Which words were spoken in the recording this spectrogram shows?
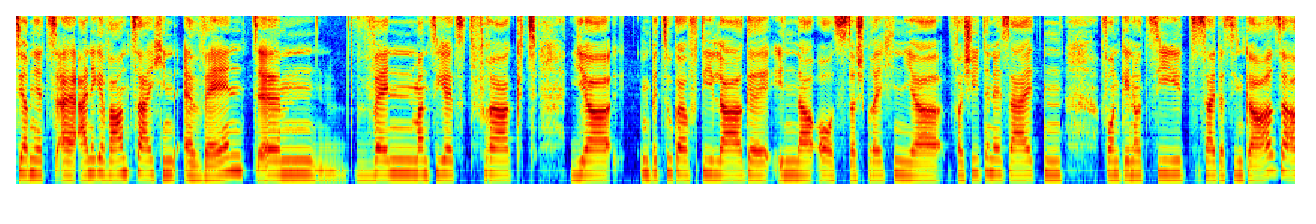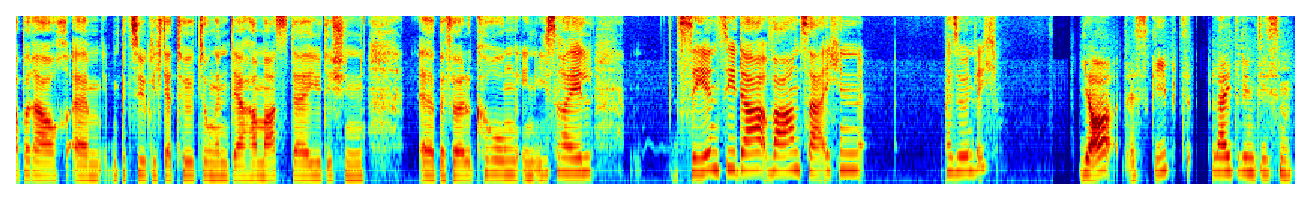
Sie haben jetzt äh, einige Warnzeichen erwähnt. Ähm, wenn man Sie jetzt fragt, ja, in Bezug auf die Lage in Nahost, da sprechen ja verschiedene Seiten von Genozid, sei das in Gaza, aber auch ähm, bezüglich der Tötungen der Hamas, der jüdischen äh, Bevölkerung in Israel. Sehen Sie da Warnzeichen persönlich? Ja, es gibt leider in diesem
